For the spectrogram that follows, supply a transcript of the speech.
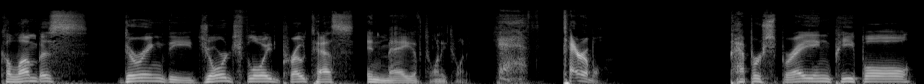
Columbus during the George Floyd protests in May of 2020? Yes, terrible. Pepper spraying people,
